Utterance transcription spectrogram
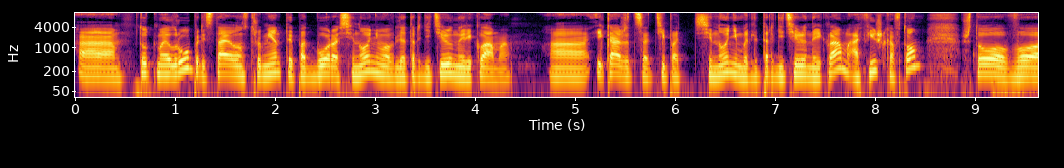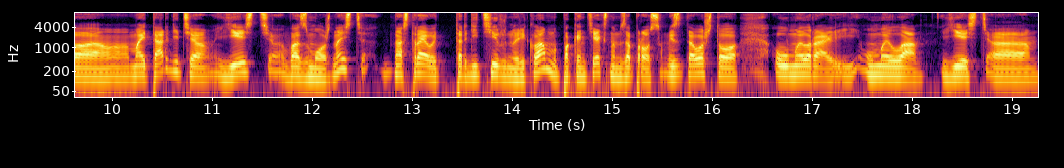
тут Mail.ru представил инструменты подбора синонимов для таргетированной рекламы. А, и кажется, типа, синонимы для таргетированной рекламы, а фишка в том, что в MyTarget есть возможность настраивать таргетированную рекламу по контекстным запросам. Из-за того, что у Mail.ru, у Mail.ru есть а,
